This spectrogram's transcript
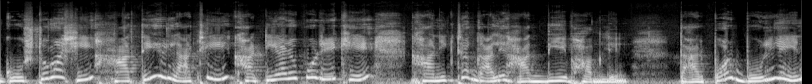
গোষ্ঠমাসি হাতের লাঠি খাটিয়ার উপর রেখে খানিকটা গালে হাত দিয়ে ভাবলেন। তারপর বললেন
